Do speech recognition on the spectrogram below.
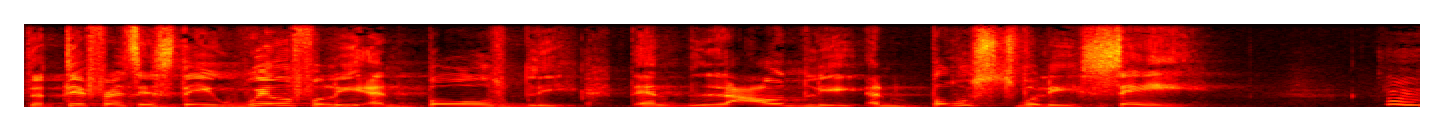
The difference is they willfully and boldly and loudly and boastfully say, hmm,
